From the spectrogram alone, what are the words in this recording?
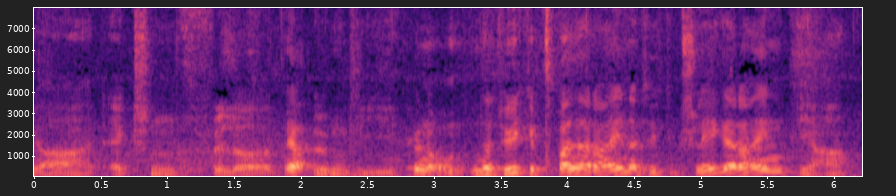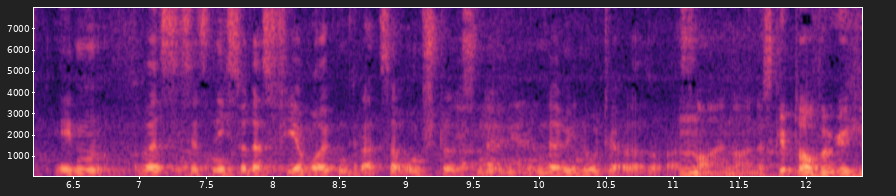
ja, Action-Thriller Ja. irgendwie. Genau. Natürlich gibt es Ballereien, natürlich gibt es Schlägereien. Ja, Eben, aber es ist jetzt nicht so, dass vier Wolkenkratzer umstürzen in, in der Minute oder sowas. nein, nein. Es gibt auch wirklich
